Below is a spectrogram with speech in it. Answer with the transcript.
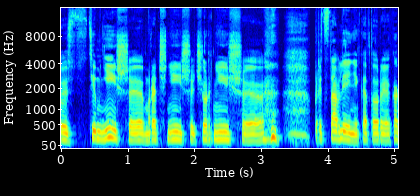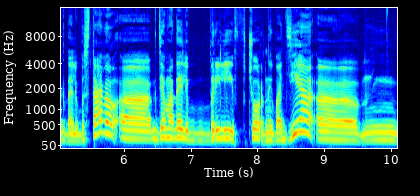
то есть темнейшее, мрачнейшее, чернейшее представление, которое я когда-либо ставил, э, где модели брели в черной воде, э,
